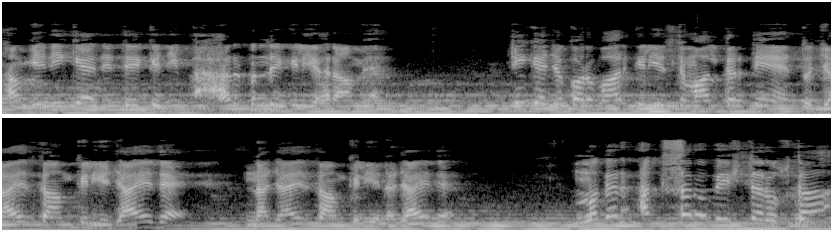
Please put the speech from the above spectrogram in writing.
ہم یہ نہیں کہہ دیتے کہ جی ہر بندے کے لیے حرام ہے۔ ٹھیک ہے، جو کاروبار کے لیے استعمال کرتے ہیں، تو جائز کام کے لیے جائز ہے، ناجائز کام کے لیے ناجائز ہے۔ مگر اکثر و بیشتر اس کا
